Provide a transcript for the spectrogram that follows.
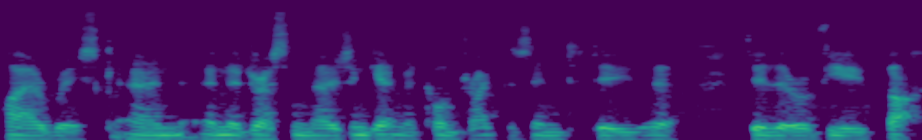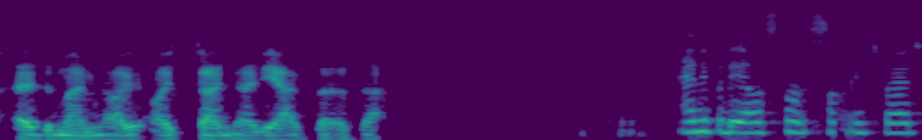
higher risk and, and addressing those and getting the contractors in to do the do the review. But at the moment, I, I don't know the output of that. Okay. Anybody else want something to add?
